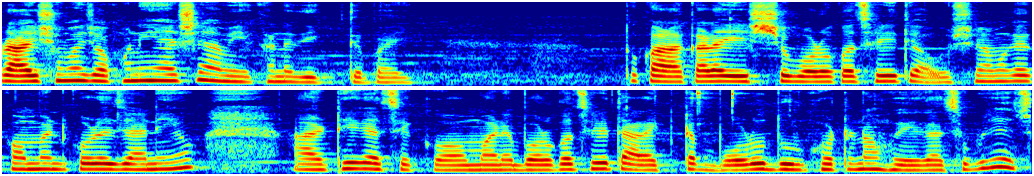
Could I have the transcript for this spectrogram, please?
প্রায় সময় যখনই আসি, আমি এখানে দেখতে পাই। তো কারা কারা এসছো বড় কাছারিতে, অবশ্যই আমাকে কমেন্ট করে জানিও। আর ঠিক আছে মানে বড় কাছারিতে আর একটা বড় দুর্ঘটনা হয়ে গেছে, বুঝেছ?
